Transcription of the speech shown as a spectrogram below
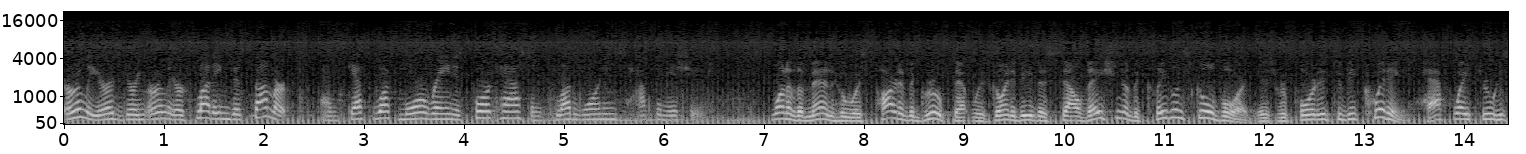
earlier during earlier flooding this summer. And guess what? More rain is forecast and flood warnings have been issued. One of the men who was part of the group that was going to be the salvation of the Cleveland School Board is reported to be quitting halfway through his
